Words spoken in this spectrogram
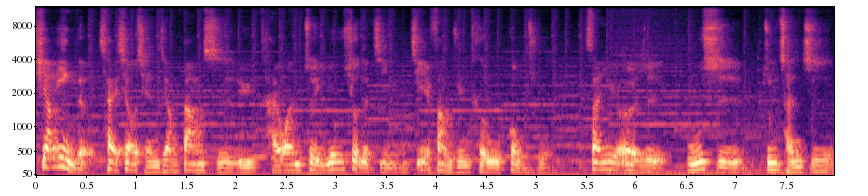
相应的，蔡孝乾将当时与台湾最优秀的几名解放军特务供出。三月二日，吴石、朱承之、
